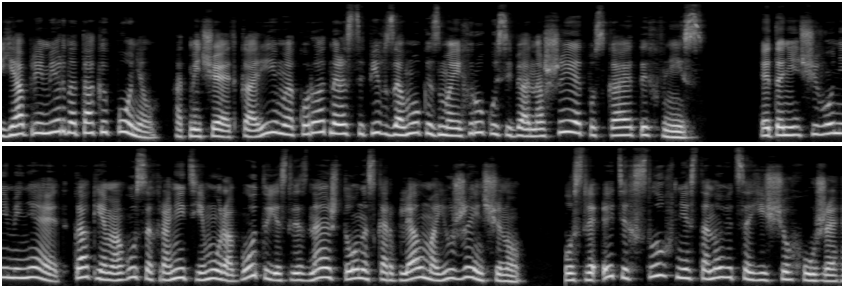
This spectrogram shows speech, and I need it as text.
Я примерно так и понял, отмечает Карим и, аккуратно расцепив замок из моих рук у себя на шее, отпускает их вниз. Это ничего не меняет. Как я могу сохранить ему работу, если знаю, что он оскорблял мою женщину? После этих слов мне становится еще хуже.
